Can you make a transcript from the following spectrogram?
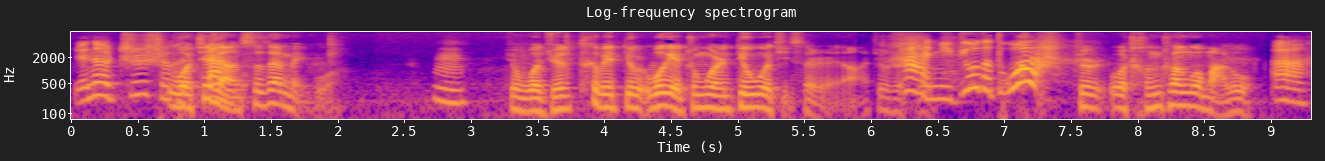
人的知识我这两次在美国，嗯，就我觉得特别丢，我给中国人丢过几次人啊，就是嗨，你丢的多了就是我横穿过马路，啊！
